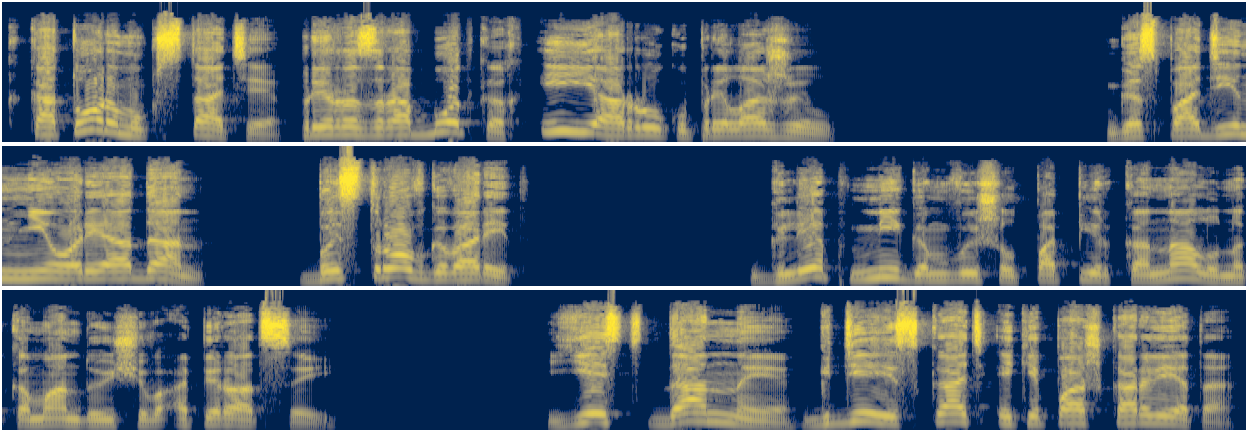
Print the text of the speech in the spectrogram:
к которому, кстати, при разработках и я руку приложил. Господин Неориадан, Быстров говорит. Глеб мигом вышел по пир-каналу на командующего операцией. Есть данные, где искать экипаж корвета.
